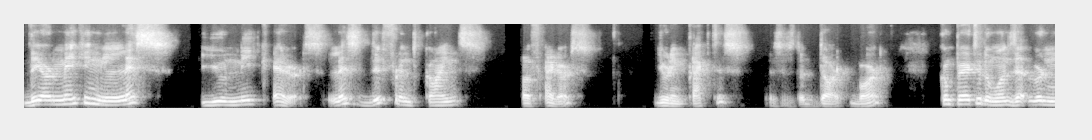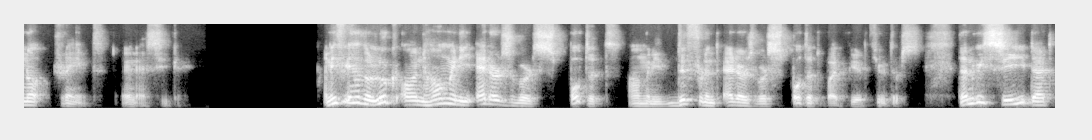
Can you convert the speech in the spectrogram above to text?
they are making less unique errors, less different kinds of errors during practice. This is the dark bar, compared to the ones that were not trained in SCK. And if we have a look on how many errors were spotted, how many different errors were spotted by peer tutors, then we see that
